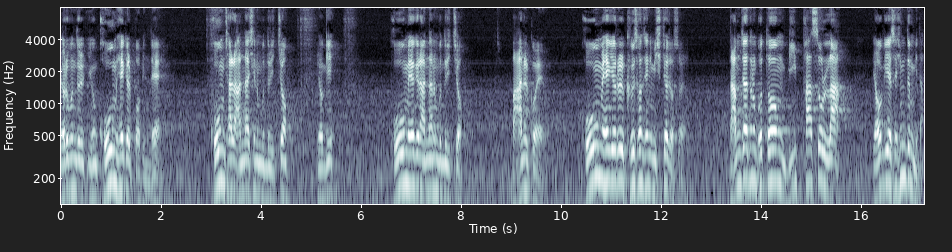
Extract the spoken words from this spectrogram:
여러분들 이건 고음 해결법인데 고음 잘 안 나시는 분들 있죠? 여기 고음 해결 안 나는 분들 있죠? 많을 거예요. 고음 해결을 그 선생님이 시켜줬어요. 남자들은 보통 미파솔라 여기에서 힘듭니다.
